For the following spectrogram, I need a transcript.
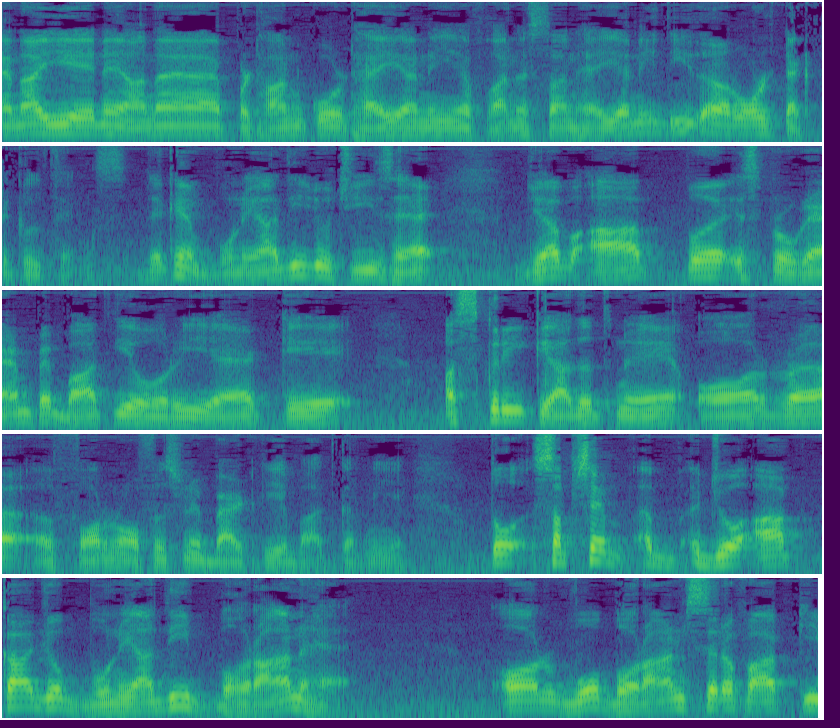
एनआईए ने आना है, पठानकोट है या नहीं, अफ़गानिस्तान है या नहीं these are all tactical things देखें, बुनियादी जो चीज़ है, जब आप इस प्रोग्राम पे बात ये हो रही है कि अस्करी क्यादत ने और फॉरेन ऑफ़िस ने बैठ के ये बात करनी है। तो सबसे जो आपका जो बुनियादी बहरान है और वो बुरान सिर्फ़ आपकी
